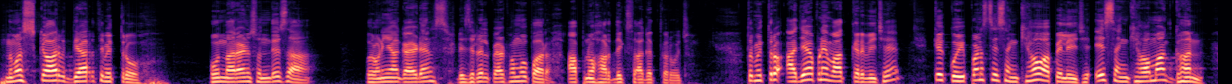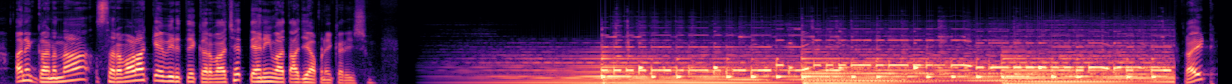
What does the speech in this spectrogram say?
નમસ્કાર વિદ્યાર્થી મિત્રો. હું નારાયણ સંદેશા ભરણિયા ગાઈડન્સ ડિજિટલ પ્લેટફોર્મ ઉપર આપનું હાર્દિક સ્વાગત કરું છું. તો મિત્રો, આજે આપણે વાત કરવી છે કે કોઈ પણ જે સંખ્યાઓ આપેલી છે, એ સંખ્યાઓમાં ઘન અને ઘનના સરવાળા કેવી રીતે કરવા છે તેની વાત આજે આપણે કરીશું. રાઈટ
